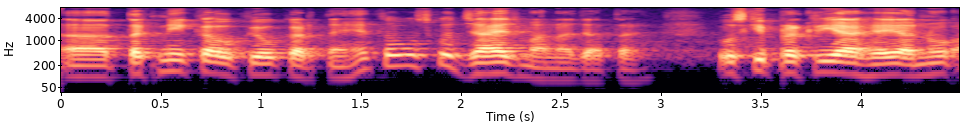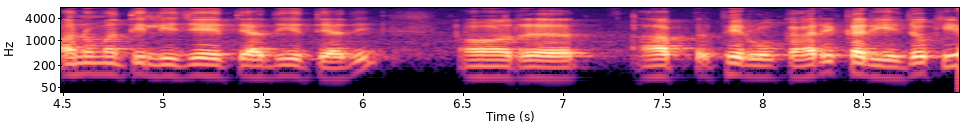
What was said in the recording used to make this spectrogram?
तकनीक का उपयोग करते हैं तो उसको जायज़ माना जाता है। उसकी प्रक्रिया है, अनु, अनुमति लीजिए, इत्यादि इत्यादि, और आप फिर वो कार्य करिए, जो कि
